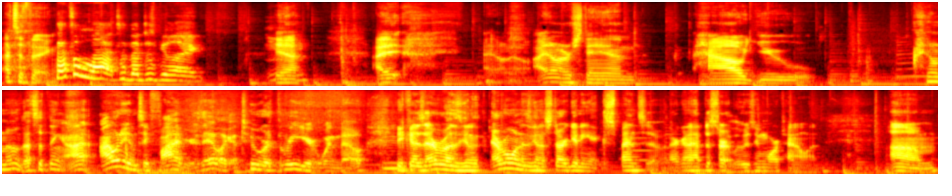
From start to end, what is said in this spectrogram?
that's a thing. that's a lot to then just be like. Yeah. mm. I I don't know. I don't understand how you I don't know. That's the thing. I, I wouldn't even say five years. They have like a two or three year window Mhm. because everyone's gonna everyone is gonna start getting expensive and they're gonna have to start losing more talent. Um,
